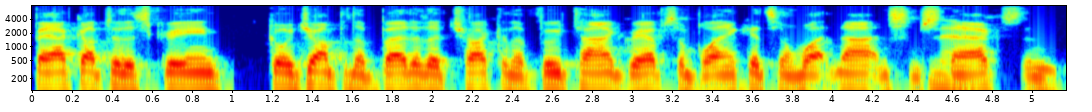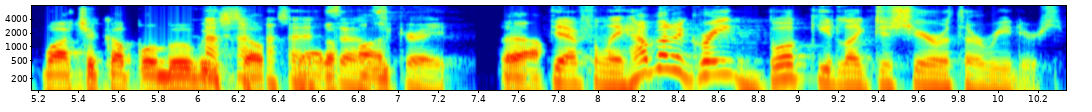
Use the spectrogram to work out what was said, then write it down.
back up to the screen, go jump in the bed of the truck in the futon, grab some blankets and whatnot, and some snacks, and watch a couple of movies. So it's that sounds fun. great. Yeah. Definitely. How about a great book you'd like to share with our readers?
